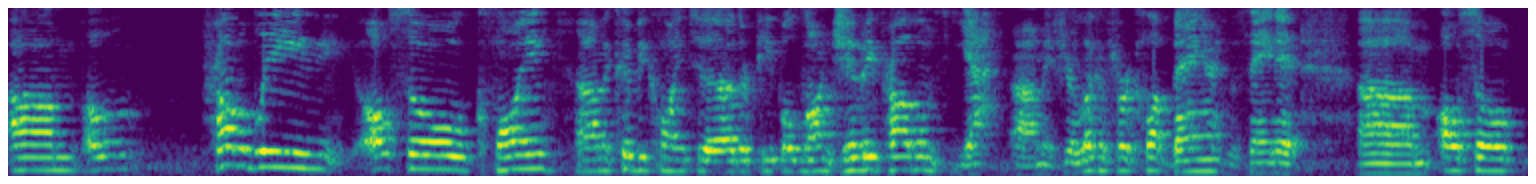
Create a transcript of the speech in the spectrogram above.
Um, probably also cloying. Um, it could be cloying to other people. Longevity problems, yeah. Um, if you're looking for a club banger, this ain't it. Um, also,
